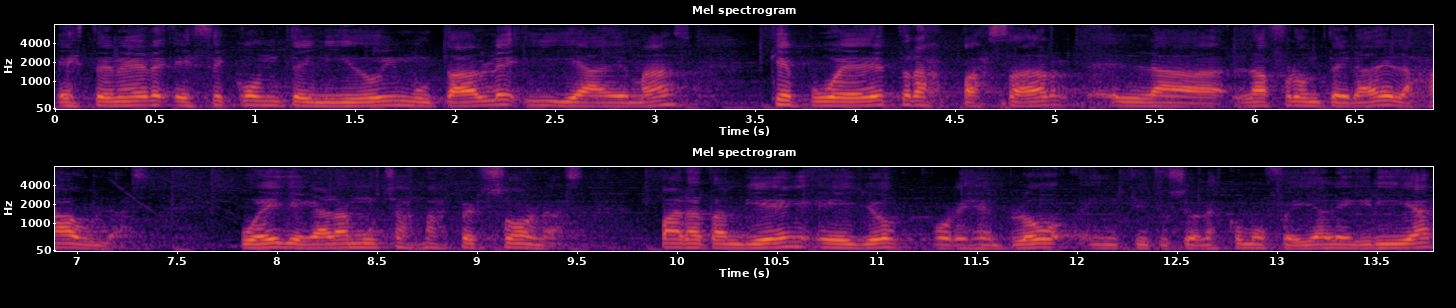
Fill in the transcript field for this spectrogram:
es tener ese contenido inmutable y además que puede traspasar la, la frontera de las aulas, puede llegar a muchas más personas. Para también ellos, por ejemplo, instituciones como Fe y Alegría,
